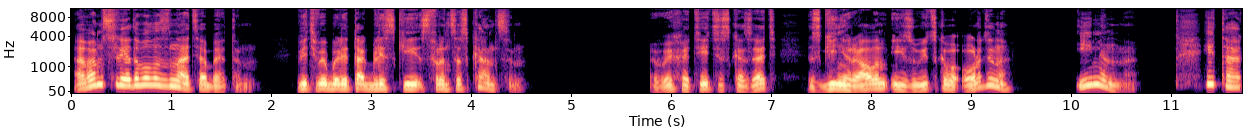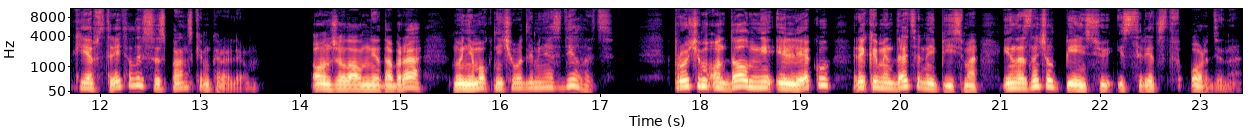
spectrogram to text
А вам следовало знать об этом ведь вы были так близки с францисканцем. Вы хотите сказать, с генералом иезуитского ордена? Именно. Итак, я встретилась с испанским королем. Он желал мне добра, но не мог ничего для меня сделать. Впрочем, он дал мне и Леку рекомендательные письма и назначил пенсию из средств ордена.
